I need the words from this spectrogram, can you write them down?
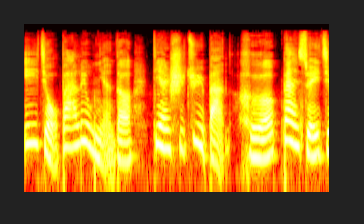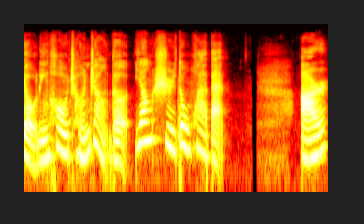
1986年的电视剧版和伴随九零后成长的央视动画版。而《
